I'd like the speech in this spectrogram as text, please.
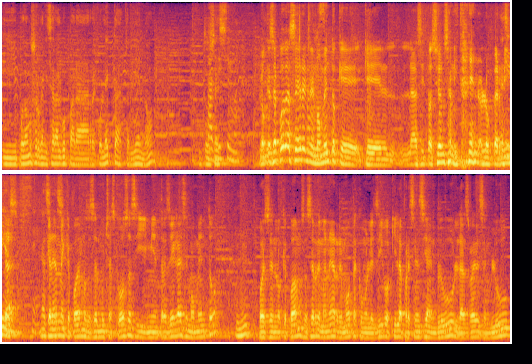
y podamos organizar algo para recolecta también, ¿no? Lo que se puede hacer en el momento que, la situación sanitaria nos lo permita, créanme que podemos hacer muchas cosas y mientras llega ese momento, pues en lo que podamos hacer de manera remota, como les digo, aquí la presencia en Blue, las redes en Blue,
